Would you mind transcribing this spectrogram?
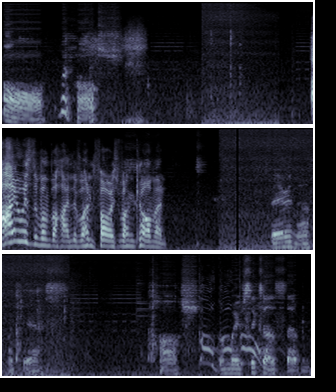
Aw, they're harsh. I was the one behind the one forest one comment. Fair enough, I guess. Harsh. Go, go, wave 6 out of 7.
